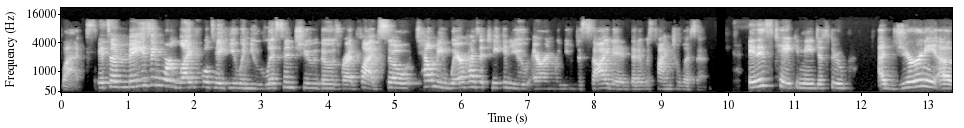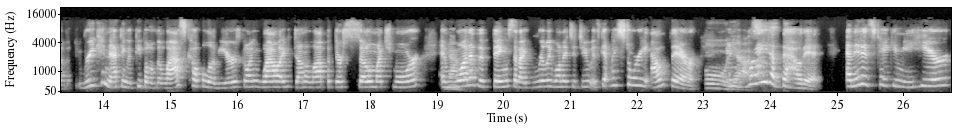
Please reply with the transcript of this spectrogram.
flags. It's amazing where life will take you when you listen to those red flags. So tell me, where has it taken you, Erin, when you decided that it was time to listen? It has taken me just through a journey of reconnecting with people over the last couple of years going wow i've done a lot but there's so much more and yeah. one of the things that i really wanted to do is get my story out there oh, and yes. write about it and it has taken me here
